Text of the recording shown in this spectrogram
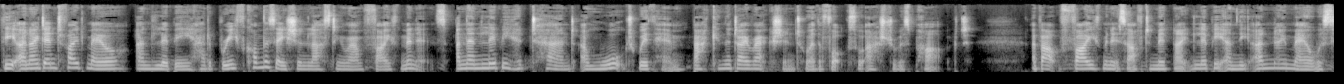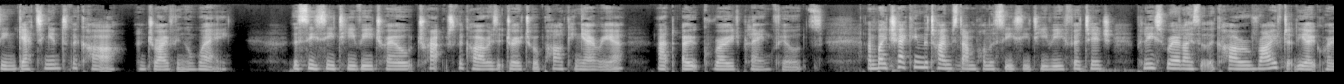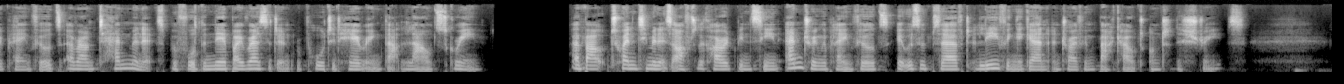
The unidentified male and Libby had a brief conversation lasting around five minutes, and then Libby had turned and walked with him back in the direction to where the Vauxhall Astra was parked. About five minutes after midnight, Libby and the unknown male were seen getting into the car and driving away. The CCTV trail tracked the car as it drove to a parking area at Oak Road playing fields, and by checking the timestamp on the CCTV footage, police realised that the car arrived at the Oak Road playing fields around 10 minutes before the nearby resident reported hearing that loud scream. About 20 minutes after the car had been seen entering the playing fields, it was observed leaving again and driving back out onto the streets.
